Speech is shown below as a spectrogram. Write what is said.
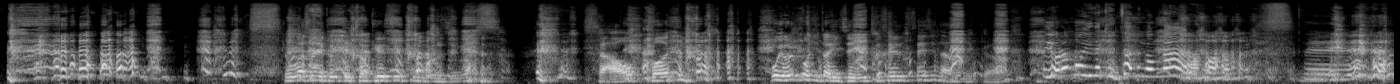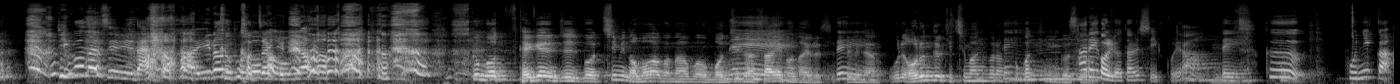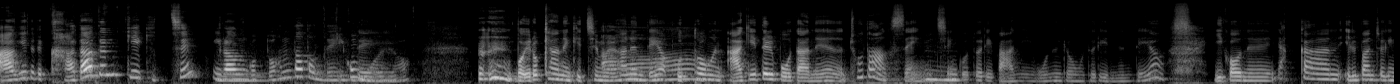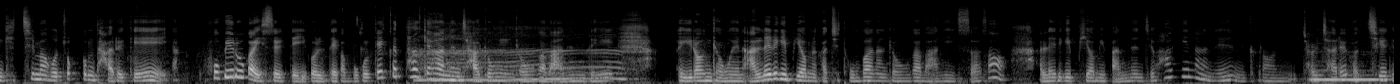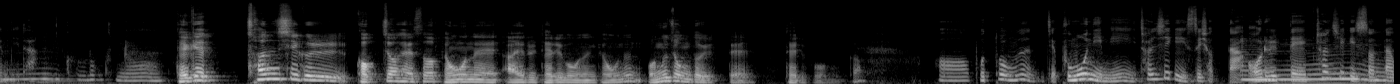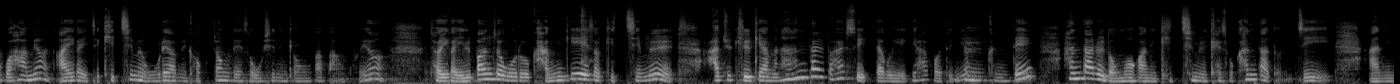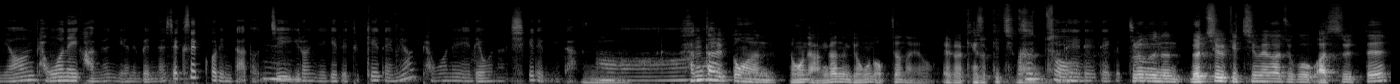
교과서에 그렇게 적혀 있을지 모르지만 자, 아홉 번, 뭐열 번이다 이제 이렇게 세, 세진 않으니까. 11번 이내 괜찮은 건가? 네. 피곤하십니다. 이런 그 부모가 갑자기. 오면. 그럼 뭐 되게 이제 뭐 침이 넘어가거나 뭐 먼지가 네. 쌓이거나 이랬을 때 네. 그냥 우리 어른들 기침하는 거랑 네. 똑같은 거죠. 살에 걸려도 할 수 있고요. 아. 네. 그 보니까 아기들이 가다듬기 기침이라는 음. 것도 한다던데 이건 네. 뭐예요? 뭐 이렇게 하는 기침을 아. 하는데요. 보통은 아기들보다는 초등학생 음. 친구들이 많이 오는 경우들이 있는데요. 이거는 약간 일반적인 기침하고 조금 다르게 약- 호비루가 있을 때 이걸 내가 목을 깨끗하게 하는 작용인 경우가 많은데 이런 경우에는 알레르기 비염을 같이 동반한 경우가 많이 있어서 알레르기 비염이 맞는지 확인하는 그런 절차를 음. 거치게 됩니다. 음, 그렇군요. 되게 천식을 걱정해서 병원에 아이를 데리고 오는 경우는 어느 정도일 때 데리고? 어, 보통은 이제 부모님이 천식이 있으셨다, 음. 어릴 때 천식이 있었다고 하면 아이가 이제 기침을 오래 하면 걱정돼서 오시는 경우가 많고요. 저희가 일반적으로 감기에서 기침을 아주 길게 하면 한 달도 할 수 있다고 얘기하거든요. 네. 근데 한 달을 넘어가는 기침을 계속 한다든지 아니면 병원에 가면 얘는 맨날 쌕쌕거린다든지 음. 이런 얘기를 듣게 되면 병원에 내원하시게 됩니다. 음. 아. 한달 동안 병원에 안 가는 경우는 없잖아요. 애가 계속 기침하는데. 그쵸. 어. 네네네, 그렇죠. 그러면은 며칠 기침해가지고 왔을 때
